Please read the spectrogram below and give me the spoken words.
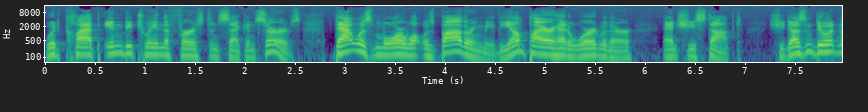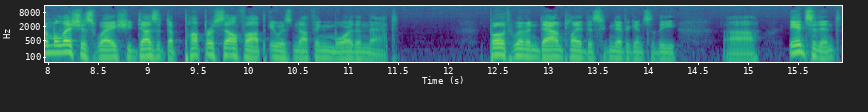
would clap in between the first and second serves? That was more what was bothering me. The umpire had a word with her, and she stopped. She doesn't do it in a malicious way. She does it to pump herself up. It was nothing more than that. Both women downplayed the significance of the uh, incident,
